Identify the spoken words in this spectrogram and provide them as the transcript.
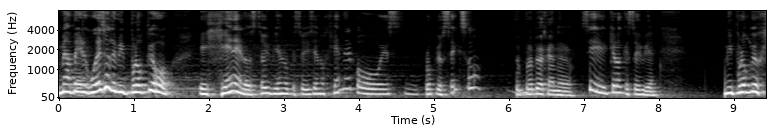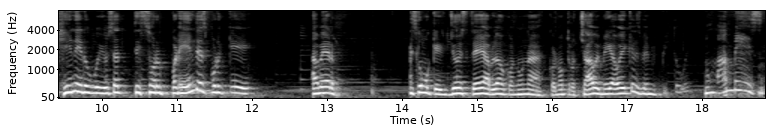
me avergüenzo de mi propio eh, género. ¿Estoy bien lo que estoy diciendo? ¿Género o es mi propio sexo? Tu propio género. Sí, creo que estoy bien. Mi propio género, güey. O sea, te sorprendes porque. A ver. Es como que yo esté hablando con una. con otro chavo y me diga, oye, ¿qué les ve mi pito, güey? No mames.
